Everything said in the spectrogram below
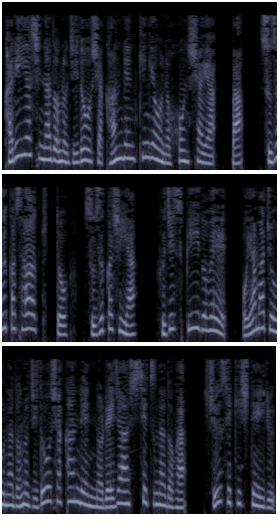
刈谷市などの自動車関連企業の本社や、場、鈴鹿サーキット、鈴鹿市や、富士スピードウェイ、小山町などの自動車関連のレジャー施設などが集積している。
